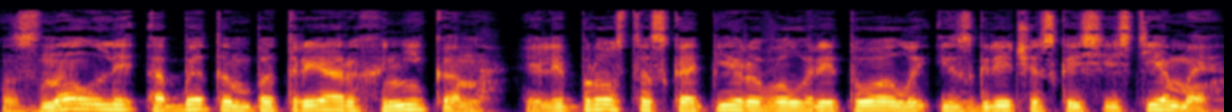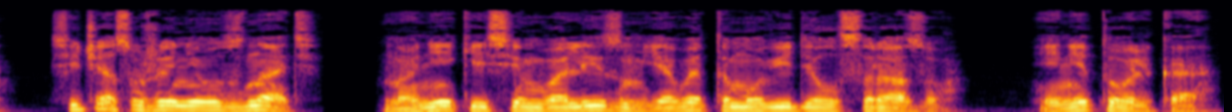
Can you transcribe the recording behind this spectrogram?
Знал ли об этом патриарх Никон или просто скопировал ритуалы из греческой системы, сейчас уже не узнать, но некий символизм я в этом увидел сразу. И не только.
